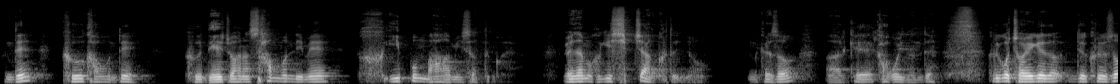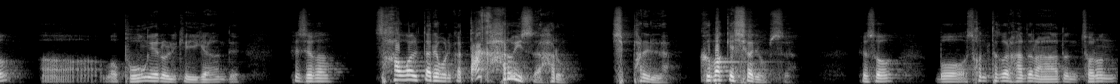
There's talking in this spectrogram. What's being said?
근데 그 가운데 그 내조하는 사모님의 그 이쁜 마음이 있었던 거예요. 왜냐하면 그게 쉽지 않거든요. 그래서 아, 이렇게 가고 있는데 그리고 저에게 이제 그래서 어, 뭐 부흥회를 이렇게 얘기하는데 그래서 제가 4월 달에 보니까 딱 하루 있어요. 하루 18일 날 그밖에 시간이 없어요. 그래서 뭐 선택을 하든 안 하든 저는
